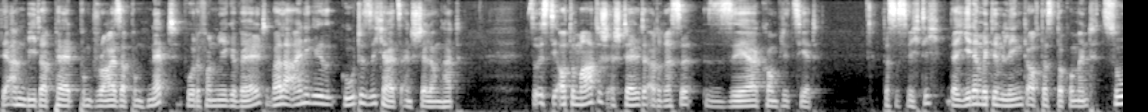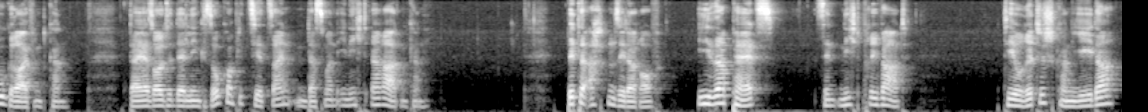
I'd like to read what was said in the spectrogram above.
Der Anbieter pad.riser.net wurde von mir gewählt, weil er einige gute Sicherheitseinstellungen hat. So ist die automatisch erstellte Adresse sehr kompliziert. Das ist wichtig, da jeder mit dem Link auf das Dokument zugreifen kann. Daher sollte der Link so kompliziert sein, dass man ihn nicht erraten kann. Bitte achten Sie darauf, Etherpads sind nicht privat. Theoretisch kann jeder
